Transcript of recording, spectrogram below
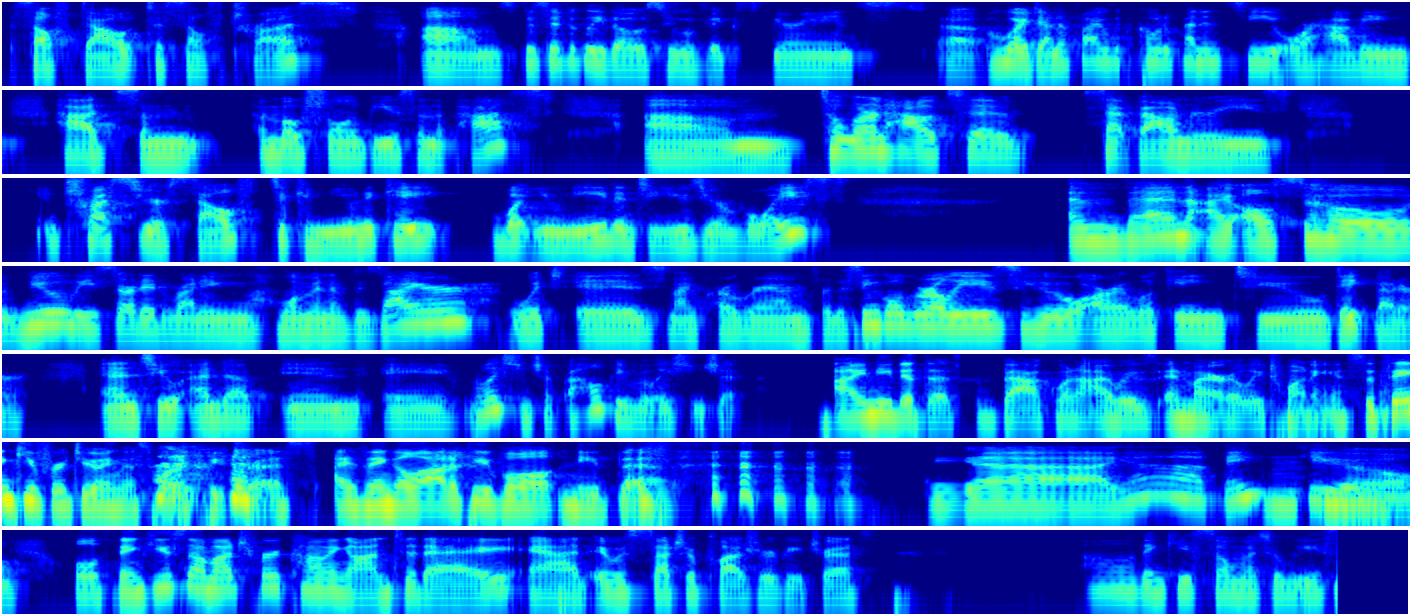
self doubt to self trust. Um, specifically, those who have experienced, uh, who identify with codependency or having had some emotional abuse in the past, um, to learn how to set boundaries, trust yourself to communicate what you need and to use your voice. And then I also newly started running Woman of Desire, which is my program for the single girlies who are looking to date better and to end up in a relationship, a healthy relationship. I needed this back when I was in my early 20s. So thank you for doing this work, Beatrice. I think a lot of people need this. Yeah, yeah. Thank mm-hmm. you. Well, thank you so much for coming on today. And it was such a pleasure, Beatrice. Oh, thank you so much, Elise.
